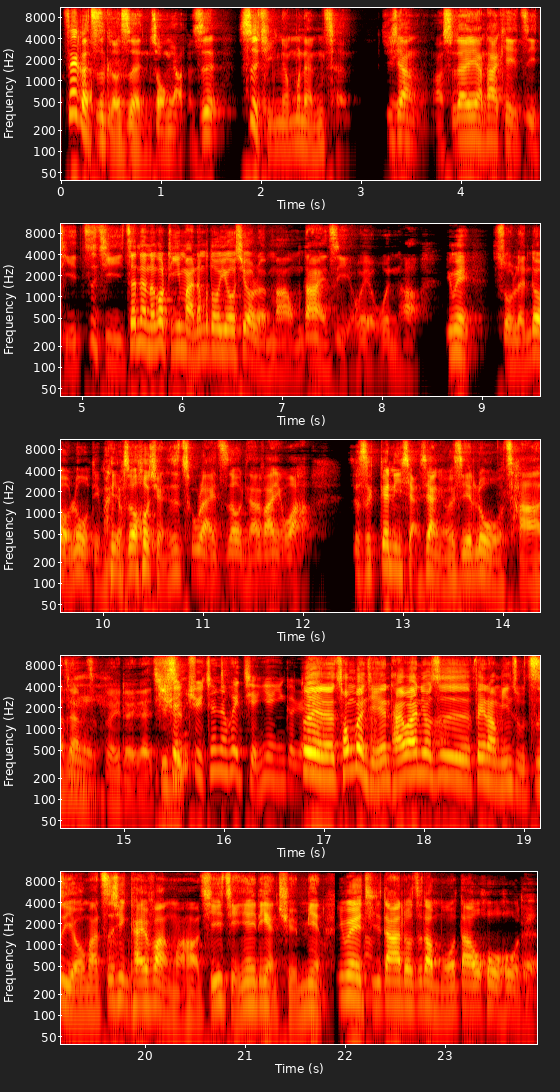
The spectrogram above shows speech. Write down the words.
这个资格是很重要的，是事情能不能成。就像啊时代一样，他可以自己提，自己真的能够提满那么多优秀人吗？我们当然自己也会有问号，因为所有人都有弱点嘛。有时候候选人是出来之后，你才发现哇。就是跟你想象有一些落差，这样子，对对对。选举真的会检验一个人。对的，充分检验。台湾就是非常民主自由嘛，资讯开放嘛，哈。其实检验一定很全面，因为其实大家都知道磨刀霍霍的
